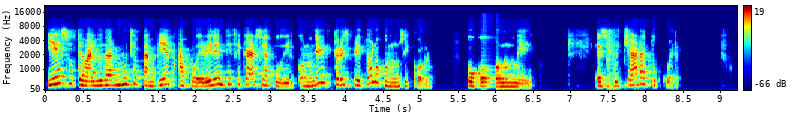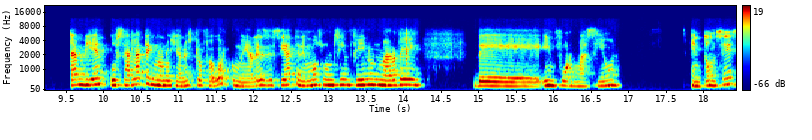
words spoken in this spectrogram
Y eso te va a ayudar mucho también a poder identificarse, acudir con un director espiritual o con un psicólogo o con un médico. Escuchar a tu cuerpo. También usar la tecnología a nuestro favor. Como ya les decía, tenemos un sinfín, un mar de, información. Entonces,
